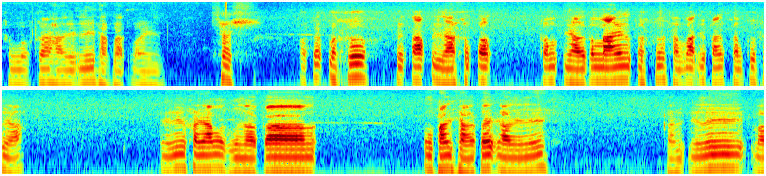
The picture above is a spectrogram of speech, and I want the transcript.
คุณลูกค้าหาเรื่องทำอะไปใช่เอาก็มาคือคืออัพเป็นยาคืออัพก็ย่าก็ไล่คือทำอะไรที่ฟังฟังคือเสียอันนี้ขยันกุณลูการอุปนิสัยก็อย่างนี้กันอันนี้เรา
